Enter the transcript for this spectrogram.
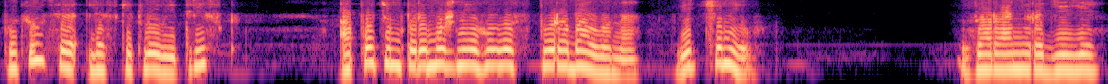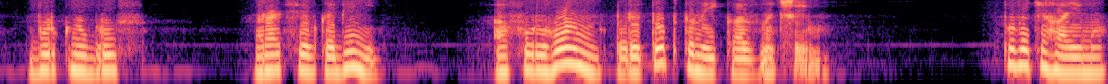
Почувся ляскітливий тріск, а потім переможний голос Тура Баллона відчинив. Зарані радіє, буркнув брус. Рація в кабіні, а фургон перетоптаний казначим. Повитягаємо.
